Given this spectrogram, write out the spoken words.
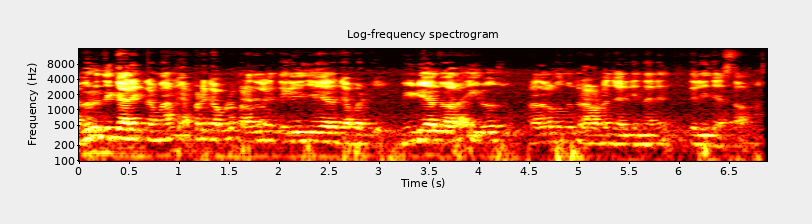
అభివృద్ధి కార్యక్రమాలు ఎప్పటికప్పుడు ప్రజలకు తెలియజేయాలి కాబట్టి మీడియా ద్వారా ఈరోజు ప్రజల ముందుకు రావడం జరిగిందని తెలియజేస్తా ఉన్నాం.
